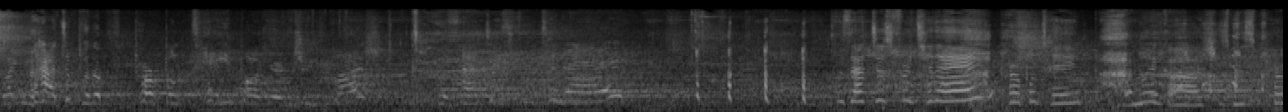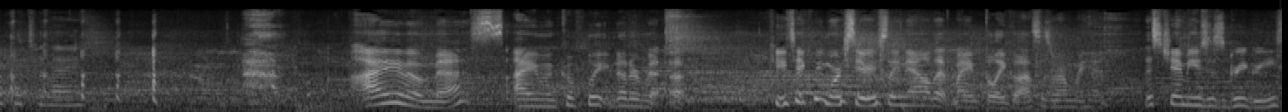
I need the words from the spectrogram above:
What, you had to put a purple tape on your toothbrush? Was that just for today? Was that just for today? Purple tape. Oh my gosh, she's Miss Purple today. I am a mess. I am a complete and utter mess. Uh, can you take me more seriously now that my bully glasses are on my head? This gym uses Gree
